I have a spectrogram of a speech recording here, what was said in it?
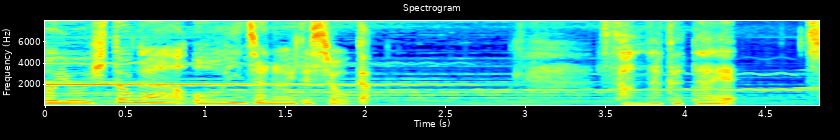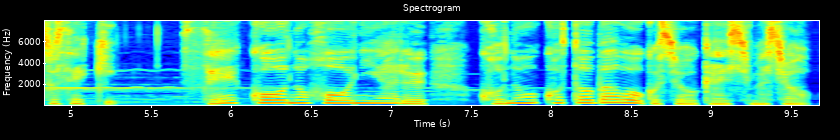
という人が多いんじゃないでしょうか。そんな方へ書籍成功の方にあるこの言葉をご紹介しましょ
